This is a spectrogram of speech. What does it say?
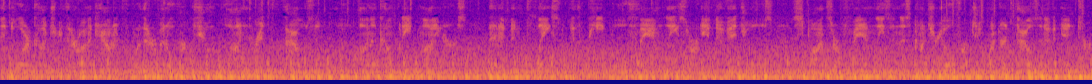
into our country that are unaccounted for. There have been over 200,000 unaccompanied minors that have been placed with people, families, or individuals, sponsor families in this country. Over 200,000 have entered.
